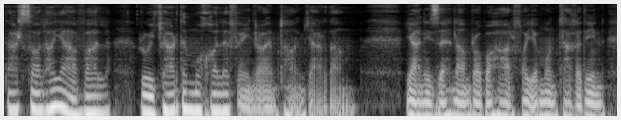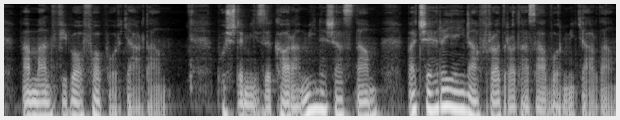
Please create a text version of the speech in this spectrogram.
در سالهای اول روی کرده مخالف این را امتحان کردم. یعنی ذهنم را با حرفهای منتقدین و منفی بافا پر کردم. پشت میز کارم می نشستم و چهره این افراد را تصور می کردم.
